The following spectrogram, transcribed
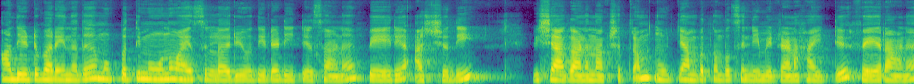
ആദ്യമായിട്ട് പറയുന്നത് മുപ്പത്തി മൂന്ന് വയസ്സുള്ള ഒരു യുവതിയുടെ ഡീറ്റെയിൽസാണ്. പേര് അശ്വതി. വിശാഖാണ് നക്ഷത്രം. നൂറ്റി അമ്പത്തൊമ്പത് സെന്റിമീറ്ററാണ് ഹൈറ്റ്. ഫെയർ ആണ്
